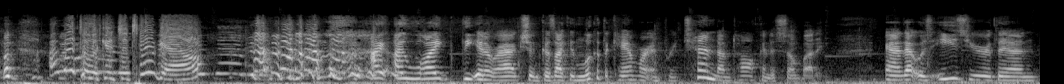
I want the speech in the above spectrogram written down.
I like to look at you too, gal. I, I like the interaction because I can look at the camera and pretend I'm talking to somebody. And that was easier than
